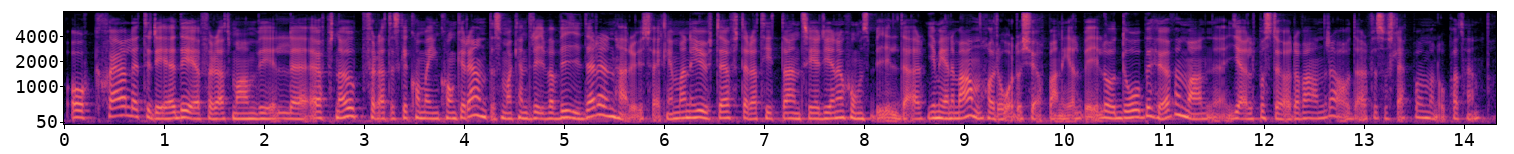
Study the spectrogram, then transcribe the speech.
Och skälet till det, det är för att man vill eh, öppna upp för att det ska komma in konkurrenter så man kan driva vidare den här utvecklingen. Man är ute efter att hitta en tredje generationsbil där gemene man har råd att köpa en elbil och då behöver man hjälp och stöd av andra och därför så släpper man då patenten.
